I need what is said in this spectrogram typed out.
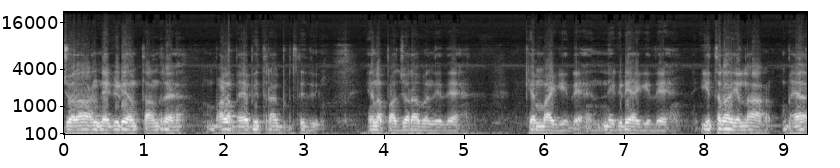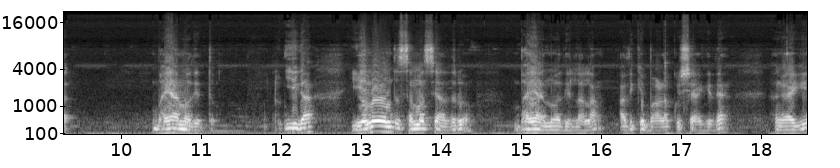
ಜ್ವರ, ನೆಗಡಿ ಅಂತ ಅಂದರೆ ಭಾಳ ಭಯಭೀತರಾಗ್ಬಿಡ್ತಿದ್ವಿ. ಏನಪ್ಪ ಜ್ವರ ಬಂದಿದೆ, ಕೆಮ್ಮಾಗಿದೆ, ನೆಗಡಿ ಆಗಿದೆ, ಈ ಥರ ಎಲ್ಲ ಭಯ ಭಯ ಅನ್ನೋದಿತ್ತು. ಈಗ ಏನೇ ಒಂದು ಸಮಸ್ಯೆ ಆದರೂ ಭಯ ಅನ್ನೋದಿಲ್ಲಲ್ಲ, ಅದಕ್ಕೆ ಭಾಳ ಖುಷಿಯಾಗಿದೆ ಹಾಗಾಗಿ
